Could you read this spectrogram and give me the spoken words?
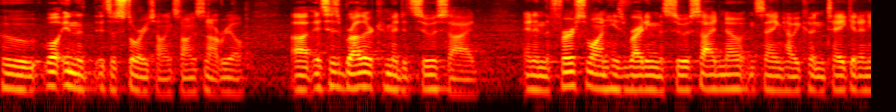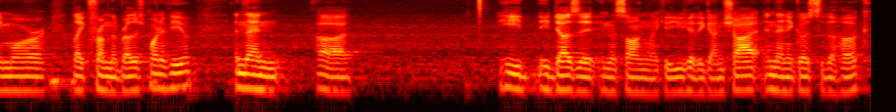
who well in the it's a storytelling song it's not real uh, it's his brother committed suicide and in the first one he's writing the suicide note and saying how he couldn't take it anymore like from the brother's point of view. And then uh, he he does it in the song like you hear the gunshot and then it goes to the hook.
